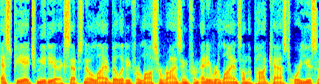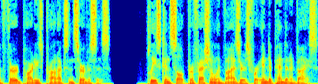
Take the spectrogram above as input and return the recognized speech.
SPH Media accepts no liability for loss arising from any reliance on the podcast or use of third parties' products and services. Please consult professional advisors for independent advice.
